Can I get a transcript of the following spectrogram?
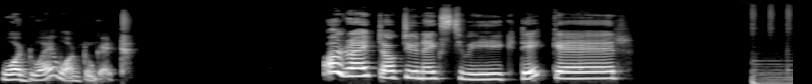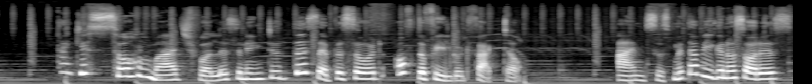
what do I want to get? All right, talk to you next week. Take care. Thank you so much for listening to this episode of The Feel Good Factor. I'm Susmita Veganosaurus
